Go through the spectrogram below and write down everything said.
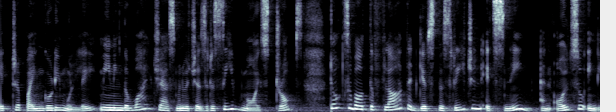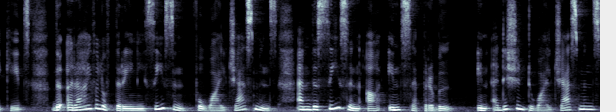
etra paingodi mullai, meaning the wild jasmine which has received moist drops, talks about the flower that gives this region its name and also indicates the arrival of the rainy season for wild jasmines and the season are inseparable. In addition to wild jasmines,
